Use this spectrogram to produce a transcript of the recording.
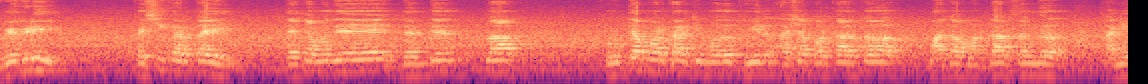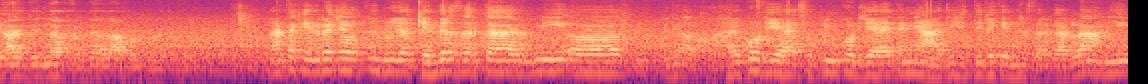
वेगळी कशी करता येईल त्याच्यामध्ये जनतेला कोणत्या प्रकारची मदत होईल अशा प्रकारचा माझा मतदारसंघ आणि हा जिल्हा करण्याचा आपण प्रयत्न. आता केंद्राच्या बाबतीत बोलूया. केंद्र सरकारनी हायकोर्ट जे आहे सुप्रीम कोर्ट जे आहे त्यांनी आदेश दिले केंद्र सरकारला आणि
